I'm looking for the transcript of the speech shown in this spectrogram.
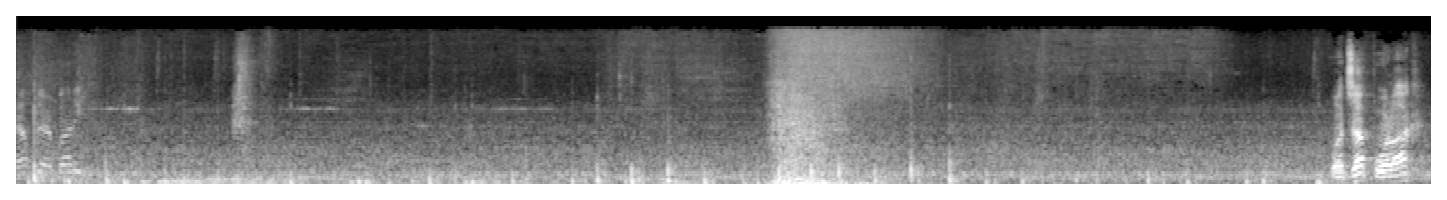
Help there, buddy? What's up, Warlock?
